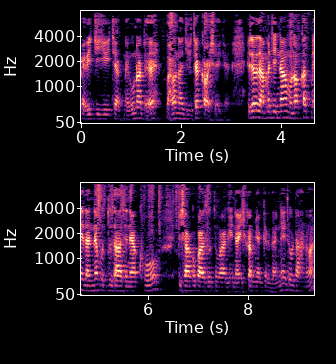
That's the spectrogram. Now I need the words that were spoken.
පැවිදි ජීවිතයක් නැවුණට භවනා ජීවිතයක් අවශ්‍යයි කියලා. ඒතර ධම්මචින්නා මොනක්වත් මේ දන්නේ බුද්ධ ශාසනයක් හෝ විශාකපාසතුමාගේ නෛෂ්ක්‍රම්‍යයක් ගැන දන්නේ. ඒකට අහනවා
